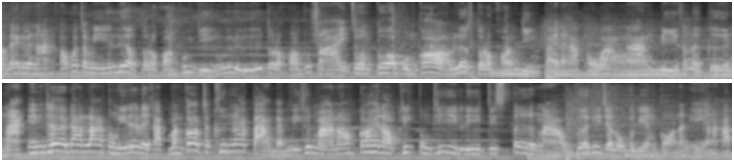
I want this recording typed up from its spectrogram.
รได้ด้วยนะเขาก็จะมีให้เลือกตัวละครผู้หญิง หรือตัวละครผู้ชาย ส่วนตัวผมก็เลือกตัวละครหญิงไปนะครับเพราะว่างานดีซะเหลือเกินนะ Enter ด้านล่างตรงนี้ได้เลยครับมันก็จะขึ้นหน้าต่างแบบนี้ขึ้นมาเนาะก็ให้เราคลิกตรงที่ register now เพื่อที่จะลงทะเบียนก่อนนั่นเองนะครับ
